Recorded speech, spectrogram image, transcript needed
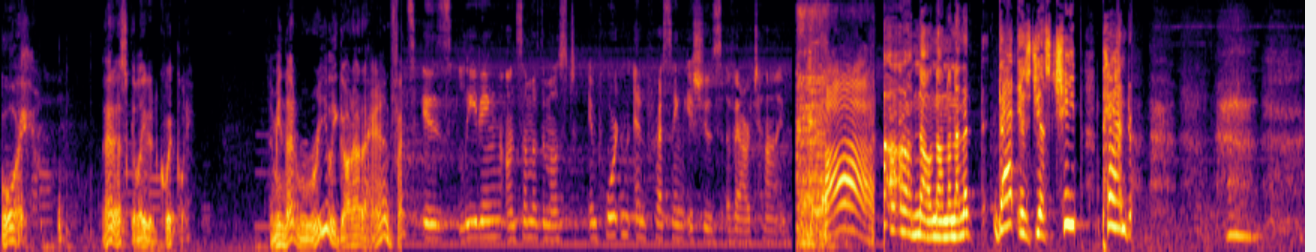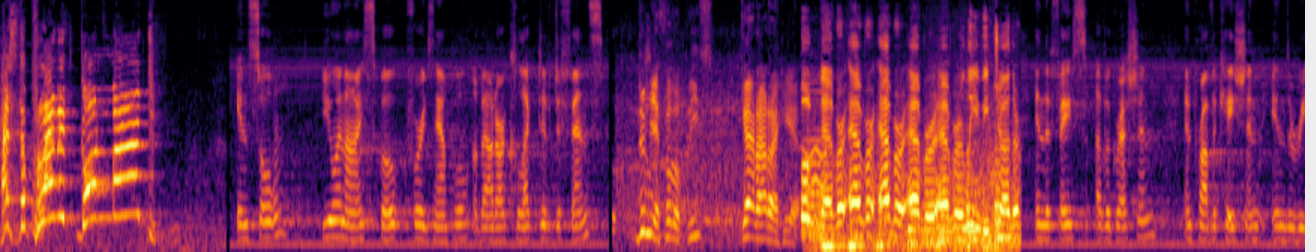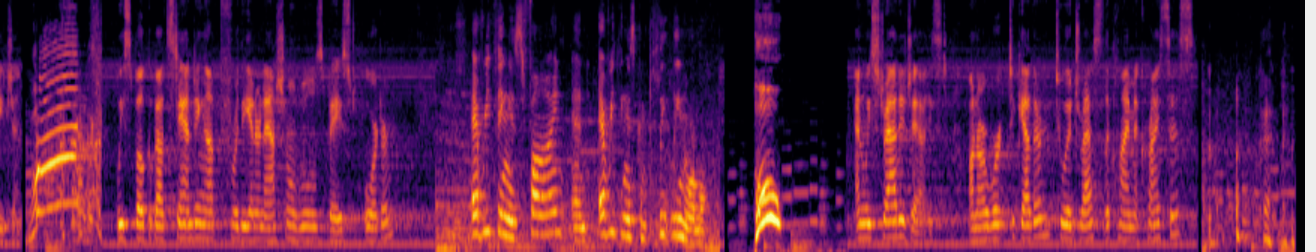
Boy, that escalated quickly. I mean, that really got out of hand fast. Is leading on some of the most important and pressing issues of our time. Uh, no, no, no, no. That, that is just cheap pander. Has the planet gone mad? In Seoul, you and I spoke, for example, about our collective defense Do me a favor, please. Get out of here. We'll never, ever, ever, ever, ever leave each other. in the face of aggression and provocation in the region. What? We spoke about standing up for the international rules based order. Everything is fine and everything is completely normal. Who? And we strategized on our work together to address the climate crisis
